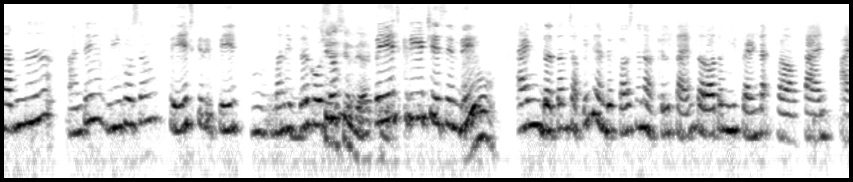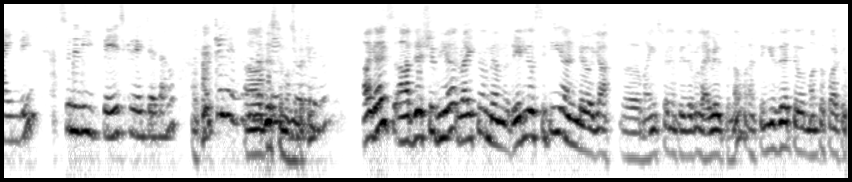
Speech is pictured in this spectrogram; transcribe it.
తను అంటే మీకోసం పేజ్ పేజ్ మన ఇద్దరి కోసం. పేజ్ క్రియేట్ చేసింది. అండ్ తను చెప్పింది అంటే ఫస్ట్ నేను అఖిల్ ఫ్యాన్ తర్వాత మీ ఫ్రెండ్ ఫ్యాన్ అయింది. సో నేను ఈ పేజ్ క్రియేట్ చేశాను. అఖిల్ ఎందుకు hi guys RJ Shiv here right now మేము రేడియో సిటీ అండ్ యా మా ఇన్స్టాగ్రామ్ పేజ్ కూడా లైవ్ వెళ్తున్నాం. ఐ థింక్ ఇస్ దట్ మనతో పాటు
